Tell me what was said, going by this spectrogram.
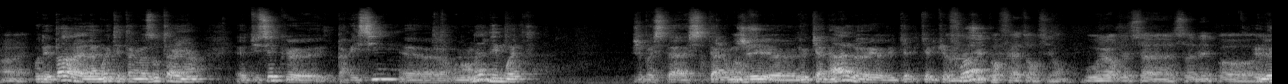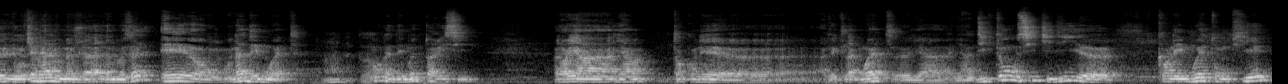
d'accord. Ouais. au départ, la, la mouette est un oiseau terrien. Et tu sais que par ici, euh, on en a des mouettes. Je sais pas si t'as si t'as allongé euh, le canal euh, quel- quelques fois, J'ai pas fait attention. Ou alors je- ça, ça n'est pas. le, le canal ou même la, la Moselle, et euh, on, on a des mouettes. Ah. On a des mouettes par ici. Alors, il y a un, il y a un- tant qu'on est euh, avec la mouette, euh, il y, a, il y a un dicton aussi qui dit euh, quand les mouettes ont pied,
